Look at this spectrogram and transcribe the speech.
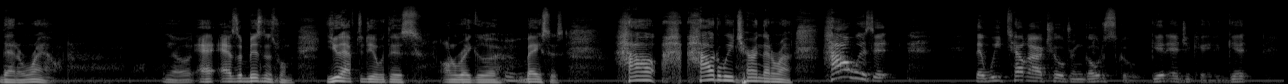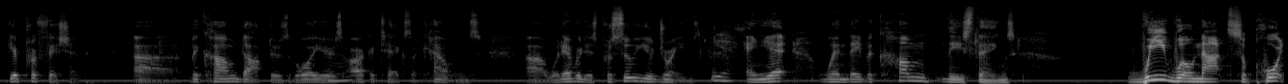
that around? You know, a, as a businesswoman, you have to deal with this on a regular Mm-hmm. basis. How how do we turn that around? How is it that we tell our children go to school, get educated, get get proficient, uh, become doctors, lawyers, Mm-hmm. architects, accountants, uh, whatever it is, pursue your dreams, Yes. and yet when they become these things, we will not support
